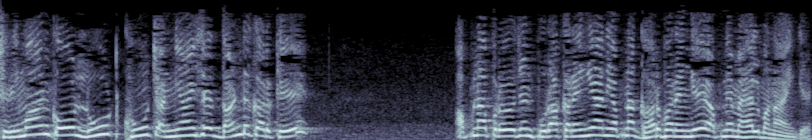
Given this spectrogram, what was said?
श्रीमान को लूट, खूंच, अन्याय से दंड करके अपना प्रयोजन पूरा करेंगे, यानी अपना घर भरेंगे, अपने महल बनाएँगे।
